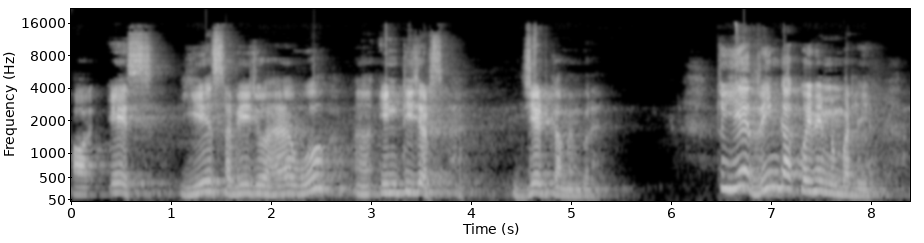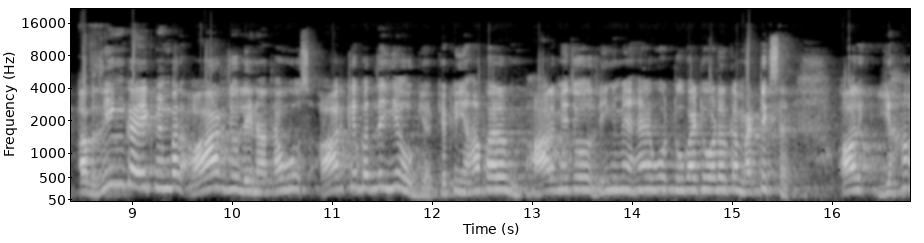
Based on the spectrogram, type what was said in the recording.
और एस ये सभी जो है वो इंटीजर्स है। जेड का मेंबर है। तो ये रिंग का कोई भी मेंबर लिया अब रिंग का एक मेंबर आर जो लेना था, वो उस आर के बदले ये हो गया, क्योंकि यहाँ पर आर में जो रिंग में है, वो टू बाई टू ऑर्डर का मैट्रिक्स है। और यहाँ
